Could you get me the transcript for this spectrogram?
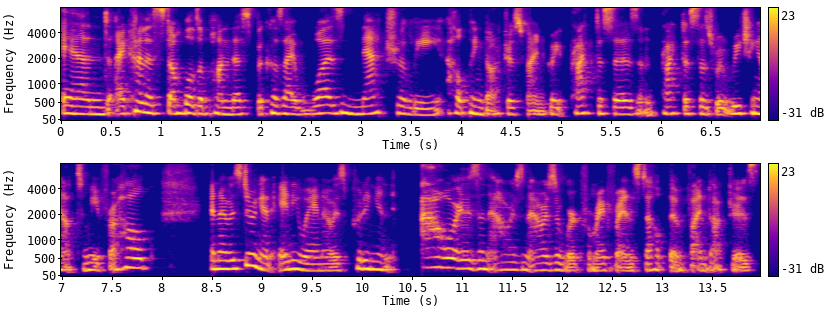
And I kind of stumbled upon this because I was naturally helping doctors find great practices, and practices were reaching out to me for help. And I was doing it anyway, and I was putting in hours and hours and hours of work for my friends to help them find doctors.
